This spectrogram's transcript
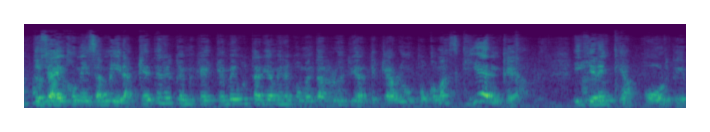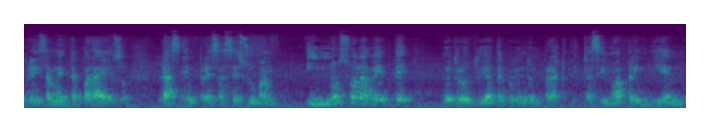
Entonces ahí comienza, mira, ¿qué, te, qué- qué- me gustaría a mí recomendar a los estudiantes que hablen un poco más? Quieren que hablen y quieren que aporten. Y precisamente para eso las empresas se suman. Y no solamente nuestros estudiantes poniendo en práctica, sino aprendiendo.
